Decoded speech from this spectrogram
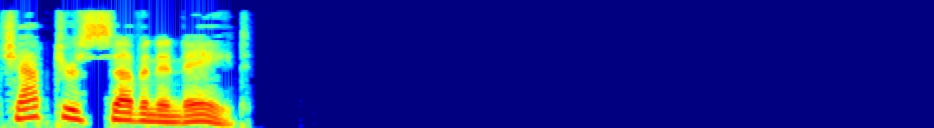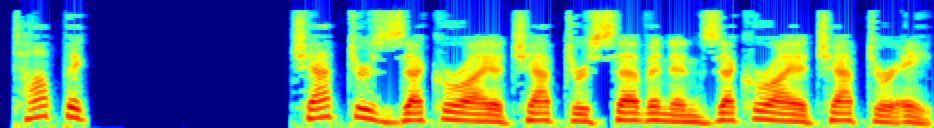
Chapters 7 and 8 Chapters Zechariah chapter 7 and Zechariah chapter 8,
